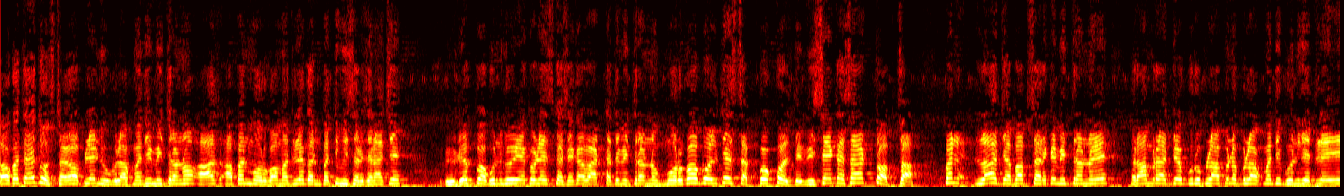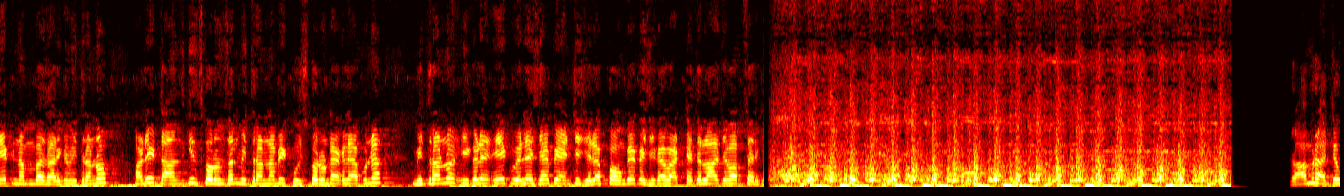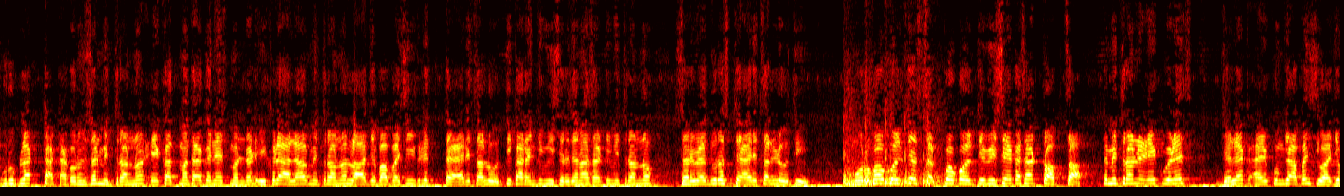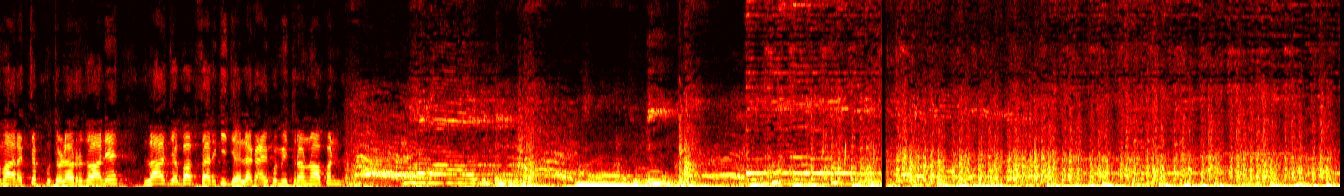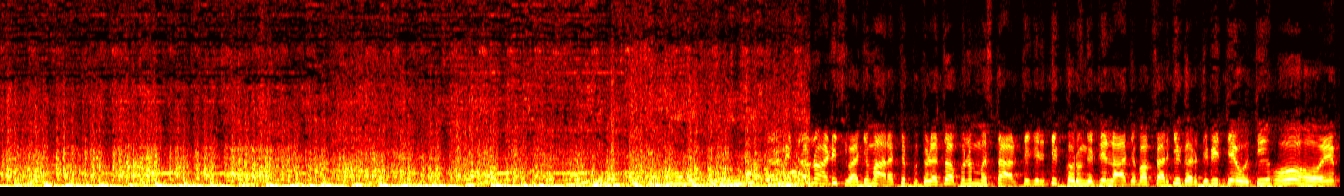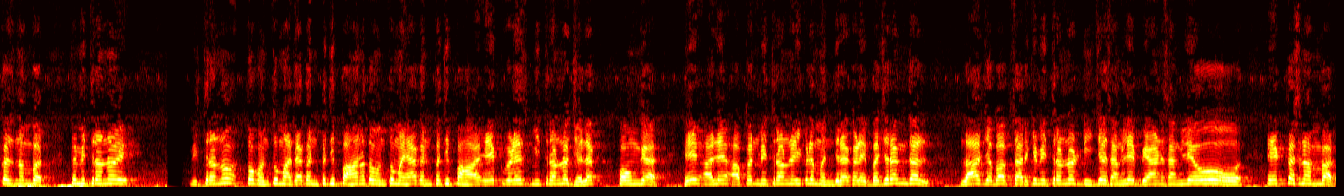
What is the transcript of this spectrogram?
स्वागत आहे दोस्त. आपल्या न्यू ब्लॉकमध्ये मित्रांनो आज आपण मोरगावमधले गणपती विसर्जनाचे व्हिडिओ बघून घेऊ एक वेळेस कसे काय वाटतात मित्रांनो. मोरगाव बोलते सबको खोलते. विषय कसा टॉपचा. पण ला जबाब सारखे मित्रांनो हे रामराज्य ग्रुपला आपण ब्लॉकमध्ये गुण घेतले. एक नंबर सारखे मित्रांनो. आणि डान्स गिन्स करून सण मित्रांना बी खुश करून टाकले आपण. मित्रांनो इकडे एक वेळेस या बँडची झलक पाहून घ्या कशी काय वाटते तर ला जबाब राम राज्य ग्रुपला टाटा करून सर मित्रांनो एकात्मता गणेश मंडळ इकडे आल्यावर मित्रांनो लाजबाबाची इकडे तयारी चालू होती कारण की विसर्जनासाठी मित्रांनो सर्व्यादूरच तयारी चालली होती. मोरगाव बोलते सक्को बोलते विषय कसा टॉपचा? तर मित्रांनो एक वेळेस झलक ऐकून घ्या आपण. शिवाजी महाराजच्या पुतळ्यावर जो आले ला जबाब सारखी झलक ऐकू मित्रांनो आपण. मित्रांनो शिवाजी महाराजच्या पुतळ्याचं आपण मस्त आर्थिक रीती करून घेतली. लाजबाब सारखी गर्दी बी ते होती. ओ हो एकच नंबर. तर मित्रांनो मित्रांनो तो म्हणतो माझा गणपती पहा ना तो म्हणतो माझ्या गणपती पहा. एक वेळेस मित्रांनो झलक पाहून घ्या. हे आले आपण मित्रांनो इकडे मंदिराकडे. बजरंग दल. ला जबाब सारखे मित्रांनो डीजे सांगले बँड सांगले हो हो एकच नंबर.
